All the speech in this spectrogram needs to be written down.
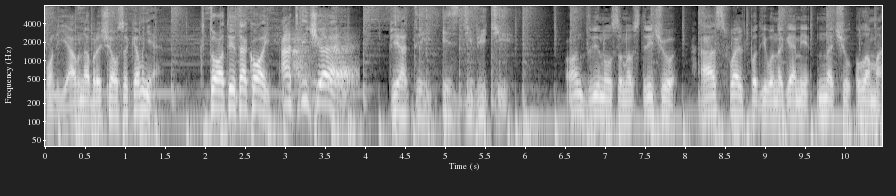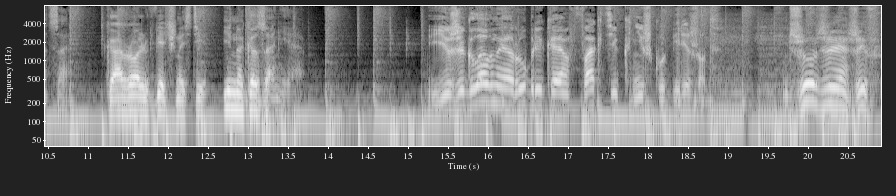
Он явно обращался ко мне. «Кто ты такой? Отвечай!» «Пятый из девяти!» Он двинулся навстречу, а асфальт под его ногами начал ломаться. «Король вечности и наказания!» Ежеглавная рубрика «Фактик книжку бережет». Джорджи жив.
